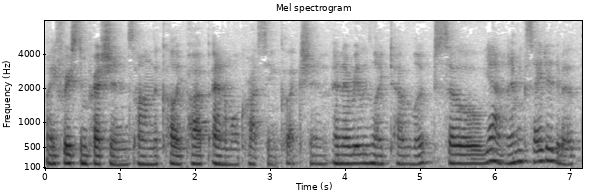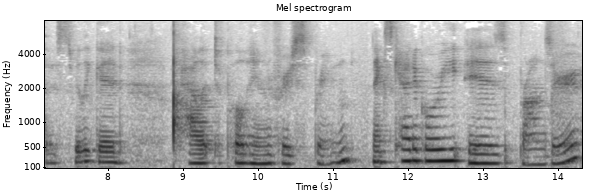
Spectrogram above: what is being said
my first impressions on the ColourPop Animal Crossing collection and I really liked how it looked. So yeah, I'm excited about this. Really good palette to pull in for spring. Next category is bronzer.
